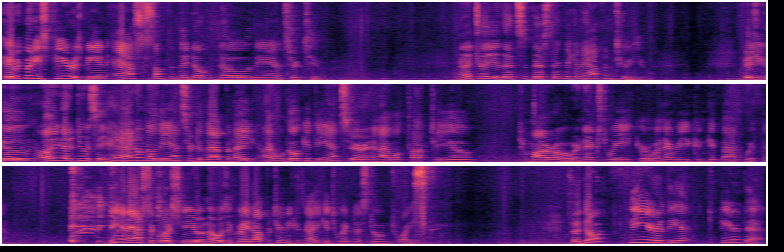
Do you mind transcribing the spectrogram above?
everybody's fear is being asked something they don't know the answer to. And I tell you, that's the best thing that can happen to you. Because you go, all you got to do is say, hey, I don't know the answer to that, but I, I will go get the answer and I will talk to you tomorrow or next week or whenever you can get back with them. Being asked a question you don't know is a great opportunity because now you get to witness to them twice. so don't fear the fear that.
